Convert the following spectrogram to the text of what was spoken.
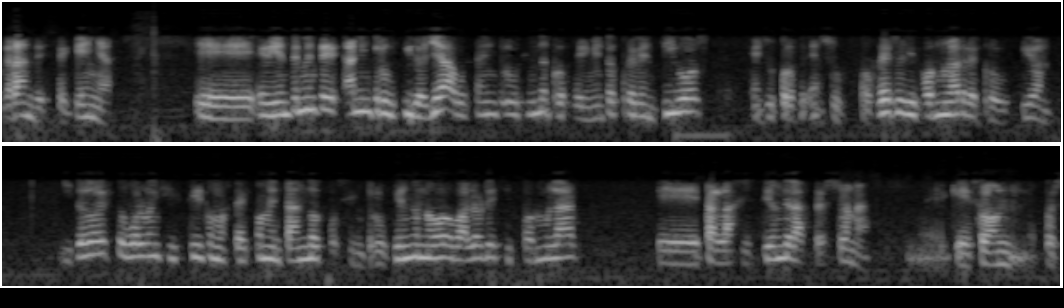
grandes, pequeñas, eh, evidentemente han introducido ya o están introduciendo procedimientos preventivos en, en sus procesos y fórmulas de producción. Y todo esto, vuelvo a insistir, como estáis comentando, pues introduciendo nuevos valores y fórmulas eh, para la gestión de las personas, que son pues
